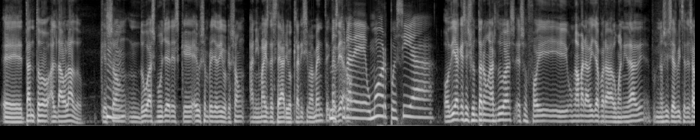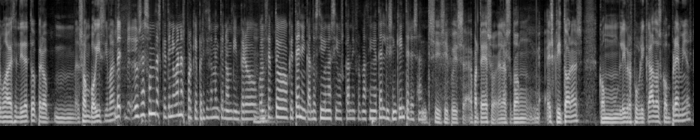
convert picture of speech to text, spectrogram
eh, tanto al da ao lado que son uh -huh. dúas mulleres que eu sempre lle digo que son animais deste escenario clarísimamente. Mestura que día, de humor, poesía... O día que se xuntaron as dúas, eso foi unha maravilla para a humanidade. Non sei se as bichetes algunha vez en directo, pero mm, son boísimas. Esas son das que teño ganas porque precisamente non vin, pero o concepto uh -huh. que teñen cando estiven así buscando información e tal, dicen que interesante. Sí, sí, pois aparte de eso, elas son escritoras con libros publicados, con premios,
